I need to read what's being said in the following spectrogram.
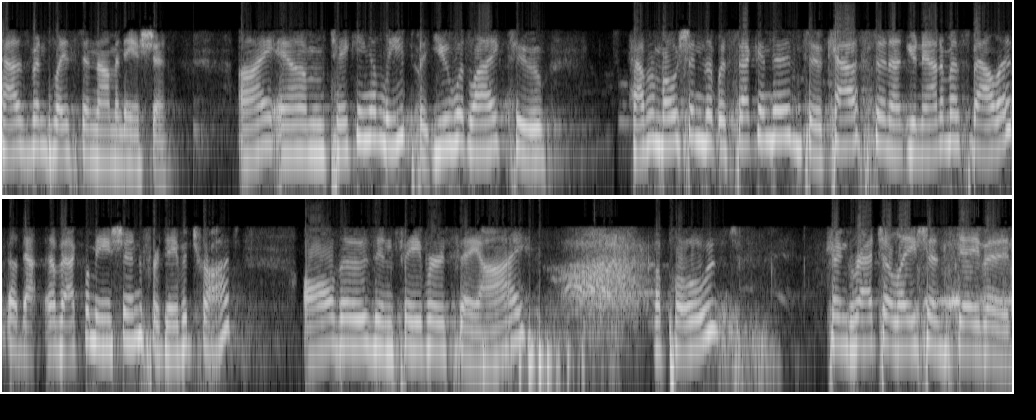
has been placed in nomination. I am taking a leap that you would like to have a motion that was seconded to cast an, a unanimous ballot of acclamation for David Trott. All those in favor say aye. aye. Opposed? Congratulations, David.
